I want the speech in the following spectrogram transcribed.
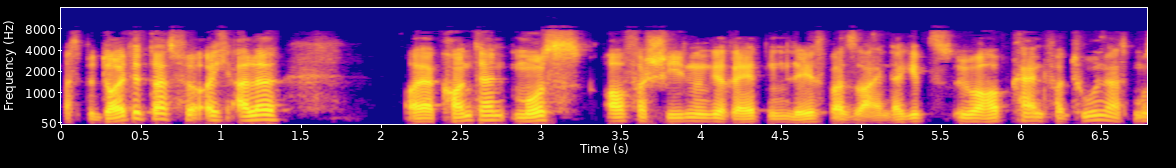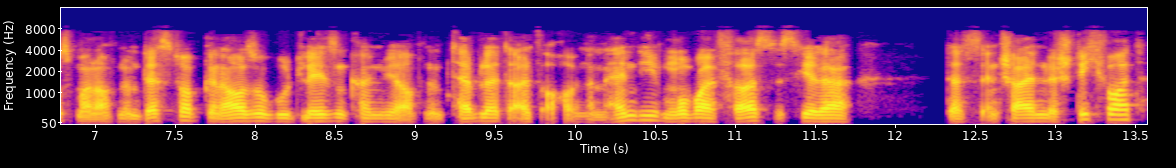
Was bedeutet das für euch alle? Euer Content muss auf verschiedenen Geräten lesbar sein. Da gibt es überhaupt kein Vertun. Das muss man auf einem Desktop genauso gut lesen können wie auf einem Tablet als auch auf einem Handy. Mobile First ist hier der, das entscheidende Stichwort.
